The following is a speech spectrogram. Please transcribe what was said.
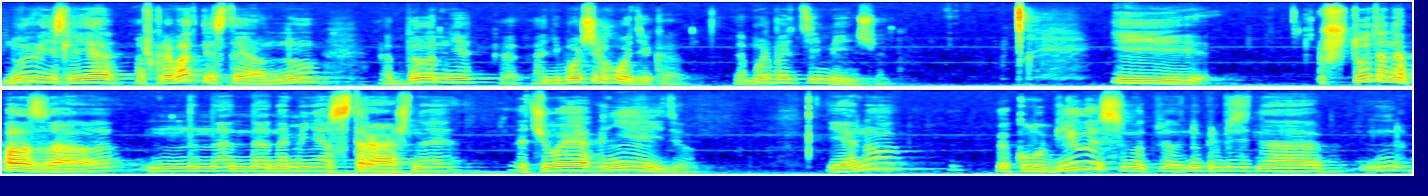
Ну, если я в кроватке стоял, ну, было мне э, не больше годика, а может быть и меньше. И что-то наползало на, на, на меня страшное, чего я не видел. И оно клубилось, вот, ну, приблизительно, ну,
